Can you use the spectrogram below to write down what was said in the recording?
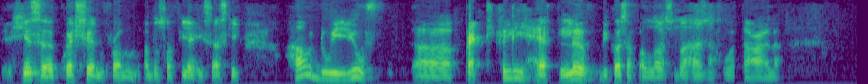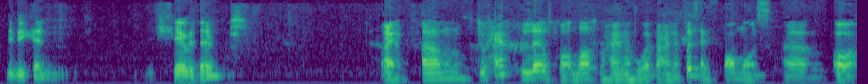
here's a question from Abu Sofia. He's asking, how do you uh, practically have love because of Allah Subhanahu wa Taala? Maybe you can share with them. Right. Um, to have love for Allah subhanahu wa ta'ala, first and foremost, um, or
